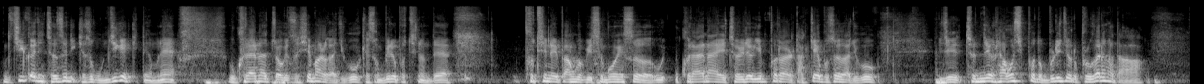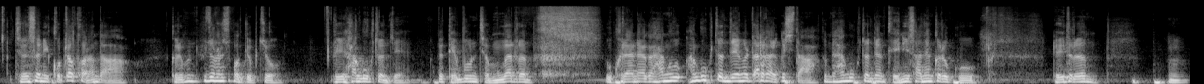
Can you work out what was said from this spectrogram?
근데 지금까지 전선이 계속 움직였기 때문에 우크라이나 쪽에서 힘을 가지고 계속 밀어붙이는데 푸틴의 방법이 성공해서 우크라이나의 전력 인프라를 다 깨부숴가지고 이제 전쟁을 하고 싶어도 물리적으로 불가능하다. 전선이 꼼짝도 안 한다. 그러면 휴전할 수밖에 없죠. 그게 한국 전쟁. 대부분 전문가들은 우크라이나가 한국, 한국 전쟁을 따라갈 것이다. 근데 한국 전쟁 괜히 4년 끌었고, 너희들은 음,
